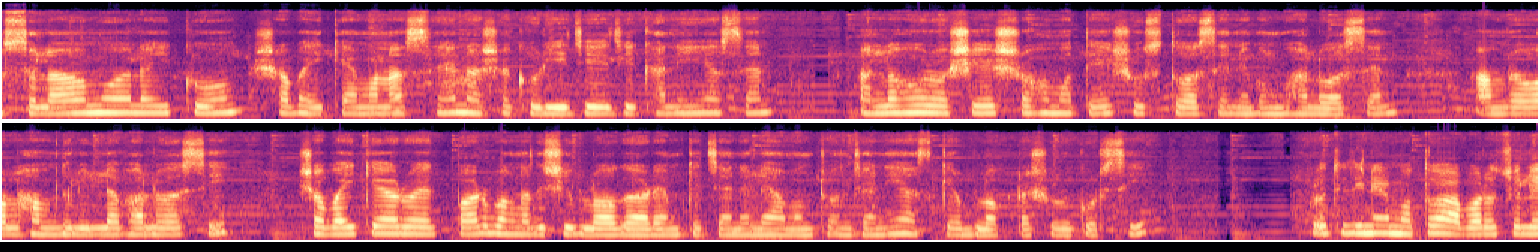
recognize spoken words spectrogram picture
আসসালামু আলাইকুম। সবাই কেমন আছেন? আশা করি যে যেখানেই আছেন, আল্লাহর অশেষ রহমতে সুস্থ আছেন এবং ভালো আছেন। আমরা আলহামদুলিল্লাহ ভালো আছি। সবাইকে আরও একবার বাংলাদেশি ব্লগ আর এমকে চ্যানেলে আমন্ত্রণ জানিয়ে আজকের ব্লগটা শুরু করছি। প্রতিদিনের মতো আবারও চলে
